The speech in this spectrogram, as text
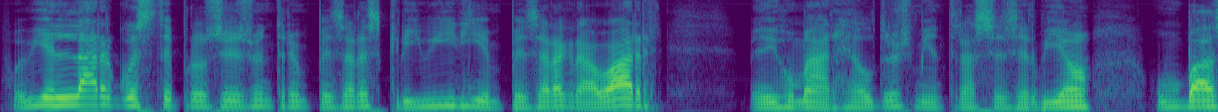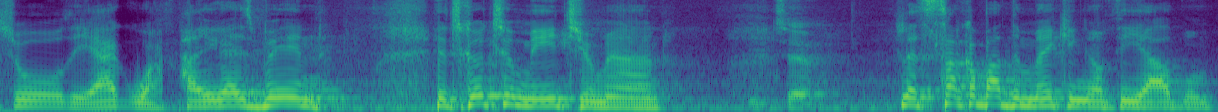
Fue bien largo este proceso entre empezar a escribir y empezar a grabar me dijo Matt Helders mientras se servía un vaso de agua. How you guys been? It's good to meet you, man. You too. Let's talk about the making of the album.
